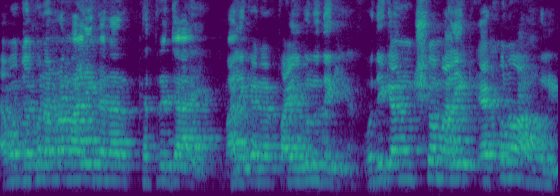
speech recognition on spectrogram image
এবং যখন আমরা মালিকানার ক্ষেত্রে যাই, মালিকানার ফাইলগুলো দেখি, অধিকাংশ মালিক এখনও আওয়ামী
